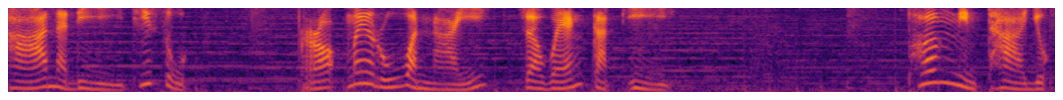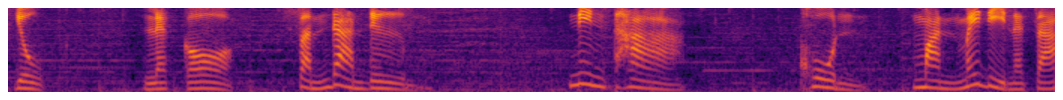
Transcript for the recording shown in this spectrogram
ค้านะดีที่สุด เพราะไม่รู้วันไหนจะแว้งกัดอีก เพิ่งนินทาหยกหยกและก็สันดานเดิม นินทา คนมันไม่ดีนะจ๊ะ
